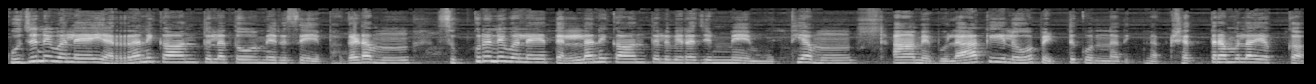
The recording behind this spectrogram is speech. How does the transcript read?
కుజుని వలె ఎర్రని కాంతులతో మెరిసే పగడము శుక్రుని వలె తెల్లని కాంతులు విరజిమ్మే ముత్యము ఆమె బులాకీలో పెట్టుకున్నది. నక్షత్రముల యొక్క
